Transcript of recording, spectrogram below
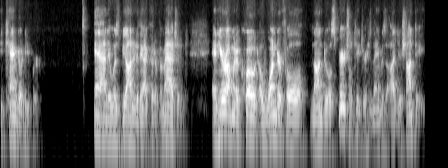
It can go deeper, and it was beyond anything I could have imagined. And here I'm going to quote a wonderful non-dual spiritual teacher. His name is Adyashanti.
